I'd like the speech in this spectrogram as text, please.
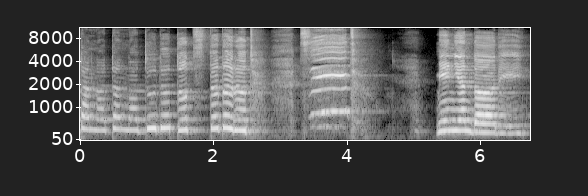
tana tana to the toots the Zit Minion Daddy.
